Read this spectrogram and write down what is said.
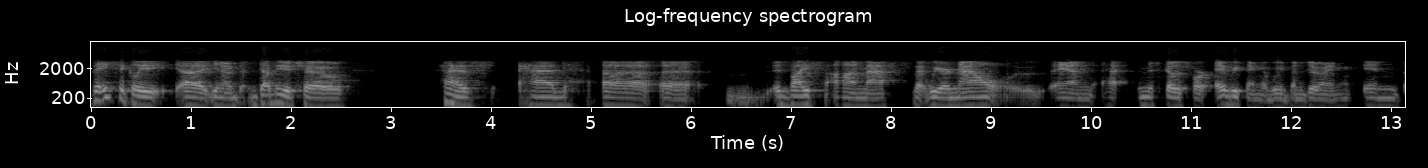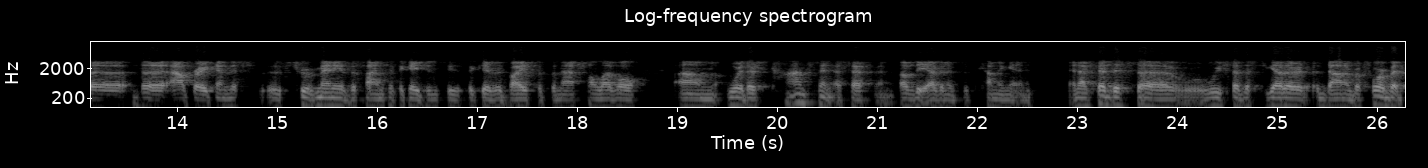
basically, uh, you know, WHO has had uh, uh, advice on masks that we are now, and, and, this goes for everything that we've been doing in the the outbreak, and this is true of many of the scientific agencies that give advice at the national level, um, where there's constant assessment of the evidence that's coming in and I've said this, uh, we've said this together, Donna, before, but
